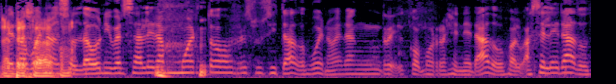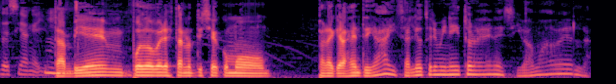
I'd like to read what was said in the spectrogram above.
La Pero bueno, en Soldado Universal eran muertos resucitados. Bueno, eran re- como regenerados o algo. Acelerados, decían ellos. También puedo ver esta noticia como para que la gente diga, ay, salió Terminator Genesis, vamos a verla.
